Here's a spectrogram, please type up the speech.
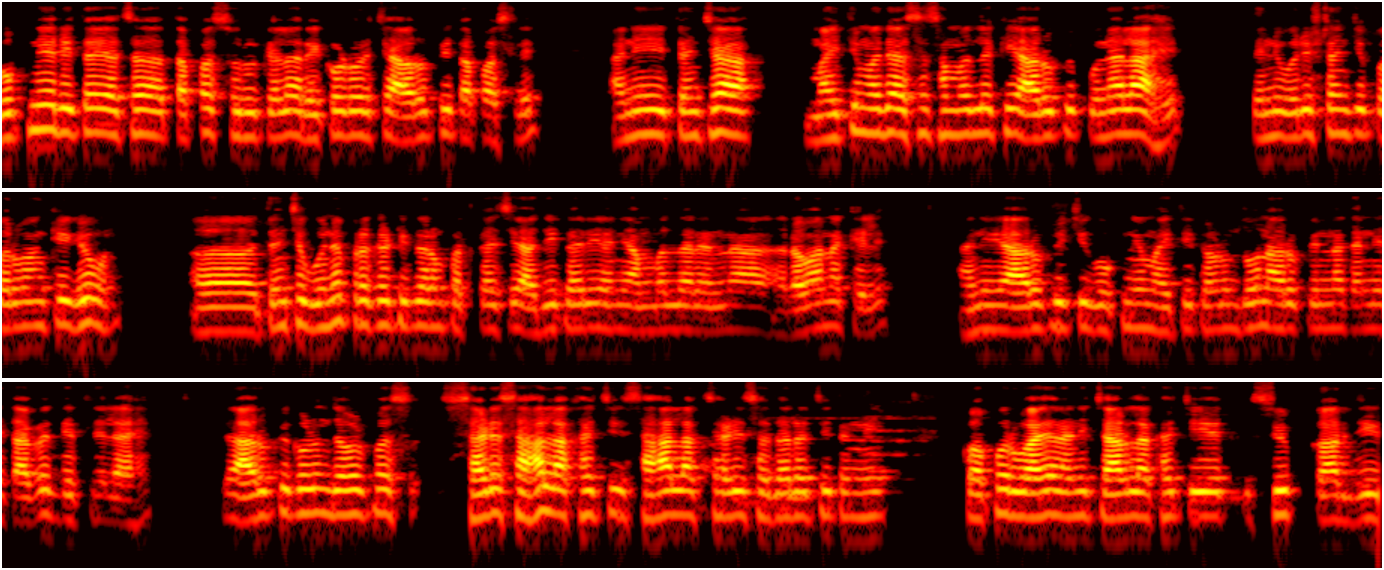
गोपनीयरित्या याचा तपास सुरू केला रेकॉर्डवरचे आरोपी तपासले. आणि त्यांच्या माहितीमध्ये असं समजलं की आरोपी पुण्याला आहे. त्यांनी वरिष्ठांची परवानगी घेऊन त्यांचे गुन्हे प्रकटीकरण पथकाचे अधिकारी आणि अंमलदार यांना रवाना केले. आणि आरोपीची गोपनीय माहिती काढून दोन आरोपींना त्यांनी ताब्यात घेतलेले आहे. त्या आरोपीकडून जवळपास साडेसहा लाखाची सहा लाख चाळीस हजाराची त्यांनी कॉपर वायर आणि चार लाखाची एक स्विफ्ट कार जी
